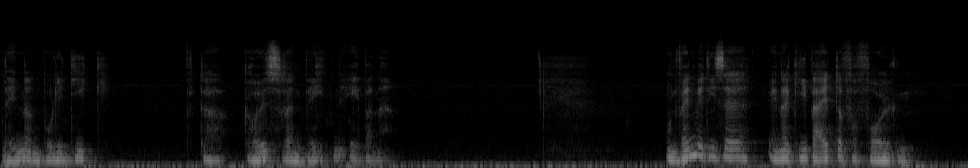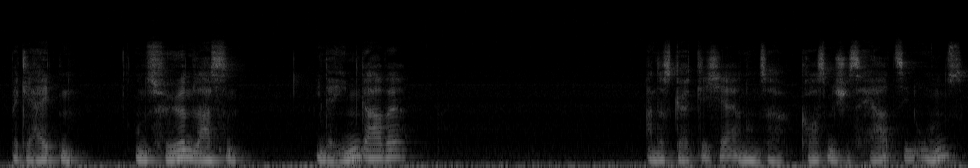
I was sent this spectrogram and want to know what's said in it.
Ländern, Politik, auf der größeren Weltenebene. Und wenn wir diese Energie weiter verfolgen, begleiten, uns führen lassen in der Hingabe an das Göttliche, an unser kosmisches Herz in uns,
